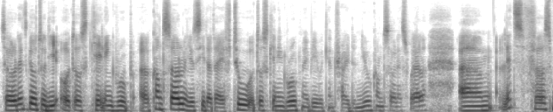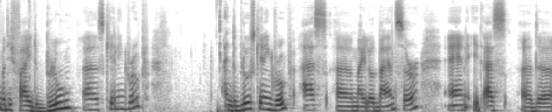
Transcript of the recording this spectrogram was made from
So let's go to the auto scaling group uh, console. You see that I have two auto scaling group. Maybe we can try the new console as well. Um, let's first modify the blue uh, scaling group. And the blue scaling group has uh, my load balancer and it has uh, the,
